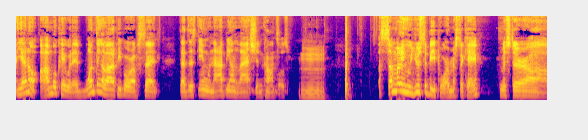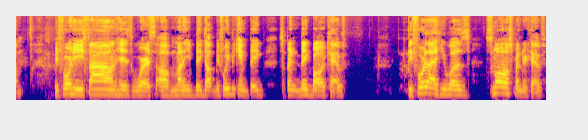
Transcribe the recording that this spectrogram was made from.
yeah, no, I'm okay with it. One thing a lot of people are upset that this game will not be on last gen consoles. Mm. Somebody who used to be poor, Mr. K, Mr. Um, before he found his worth of money, big up, before he became big, spent big baller Kev. Before that, he was small spender Kev.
